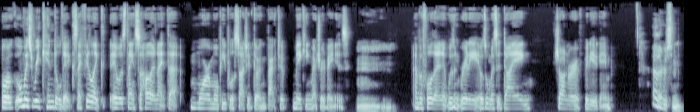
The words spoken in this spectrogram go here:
or almost rekindled it. Because I feel like it was thanks to Hollow Knight that more and more people started going back to making Metroidvanias. Mm. And before then, it wasn't really. It was almost a dying genre of video game. Oh, there were some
